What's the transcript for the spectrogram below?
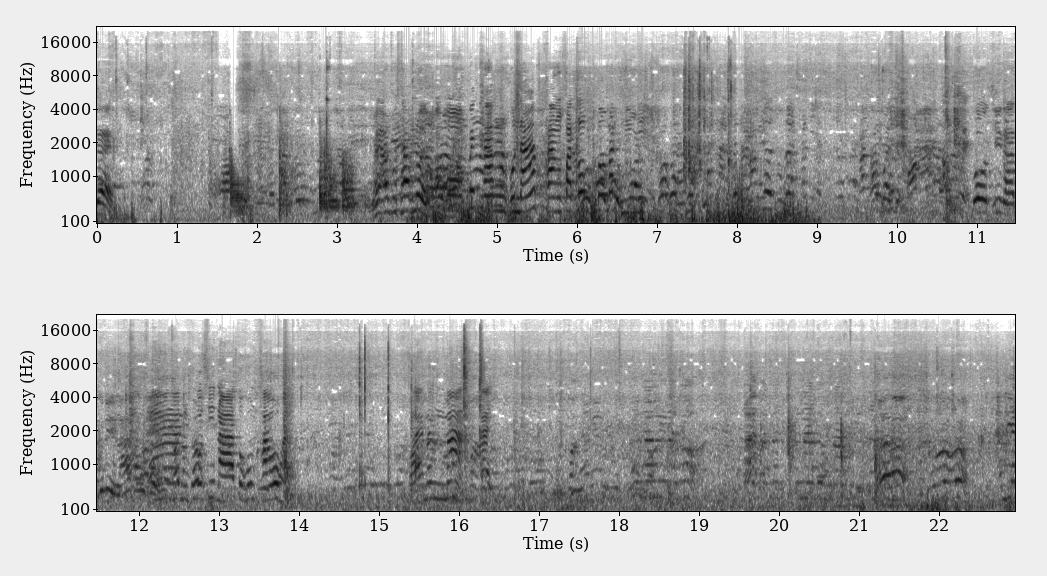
ไม่เอา ไปทำเลยเอาออกไปทางคุณน้าทางปัดลมตัวมันทีโตที่นาตัวนี้นะเอ้มันตัวสีนาตัวของเขาค่ะไว้มันมากใช่เร็ว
